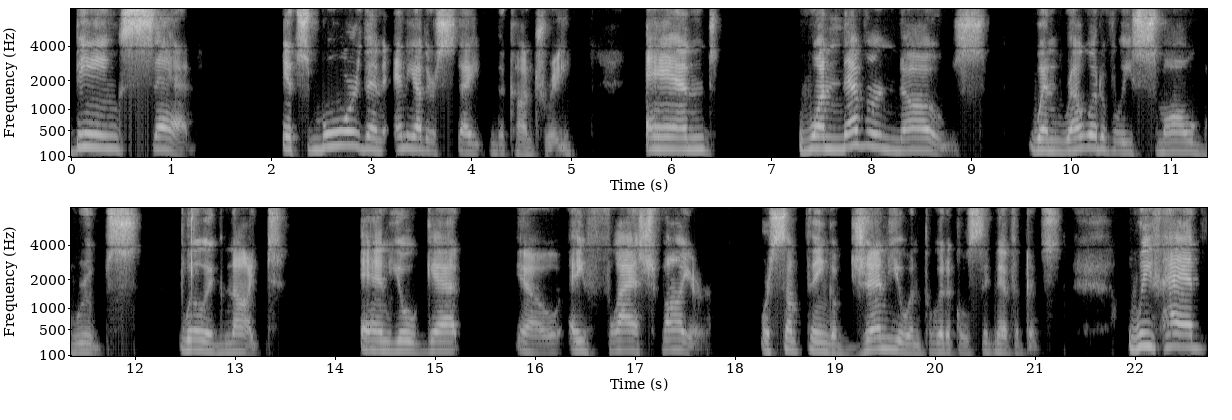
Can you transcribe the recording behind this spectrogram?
being said, it's more than any other state in the country. And one never knows when relatively small groups will ignite and you'll get, you know, a flash fire or something of genuine political significance. We've had,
